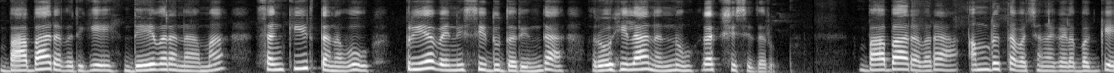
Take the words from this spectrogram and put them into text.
ಬಾಬಾರವರಿಗೆ ದೇವರ ನಾಮ, ಸಂಕೀರ್ತನವು ಪ್ರಿಯವೆನಿಸಿದುದರಿಂದ ರೋಹಿಲಾನನ್ನು ರಕ್ಷಿಸಿದರು. ಬಾಬಾರವರ ಅಮೃತ ವಚನಗಳ ಬಗ್ಗೆ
